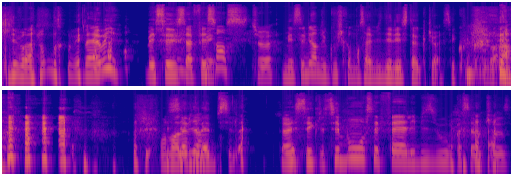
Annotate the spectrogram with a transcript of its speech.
de livres à Londres. Mais, Bah oui, mais ça fait Mais- sens, tu vois. mais c'est bien, du coup, je commence à vider les stocks, tu vois. C'est cool. genre, ah. On enlève de la pile. Ouais, c'est bon, c'est fait, allez, bisous, on passe à autre chose.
